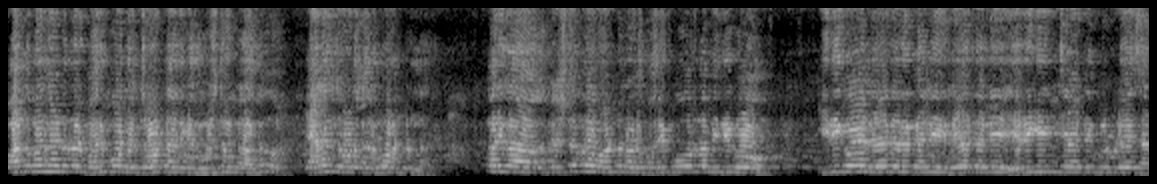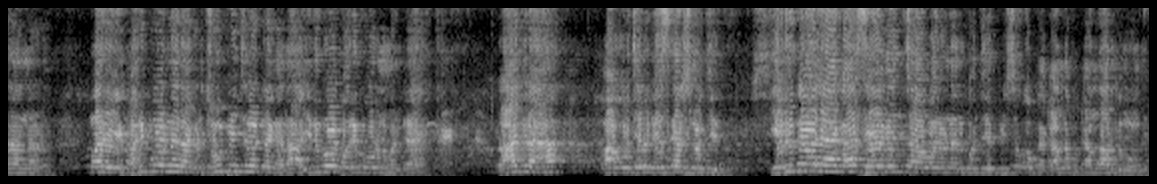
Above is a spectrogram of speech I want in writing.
కొంతమంది అంటున్నారు పరిపూర్ణ చూడడానికి అది వస్తువు కాదు ఎలా చూడగలము అంటున్నారు. మరి ఇక కృష్ణప్రభు అంటున్నాడు పరిపూర్ణం ఇదిగో ఇదిగో లేదెరుగని లేదని ఎరిగించేటి గురుడే సరే అన్నాడు. మరి పరిపూర్ణది అక్కడ చూపించినట్టే కదా ఇదిగో పరిపూర్ణం అంటే. రాత్ర మాకు చిన్న డిస్కషన్ వచ్చింది. ఎరుక లేక సేవించవలని అని చెప్పేసి ఒక కంద కందార్థం ఉంది.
